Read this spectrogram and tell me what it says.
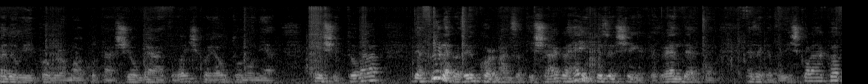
pedagógiai programalkotás jogát, az iskolai autonómiát, és így tovább, de főleg az önkormányzatiság, a helyi közösségekhez rendelte ezeket az iskolákat,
